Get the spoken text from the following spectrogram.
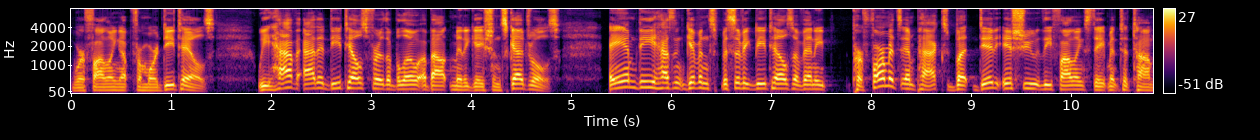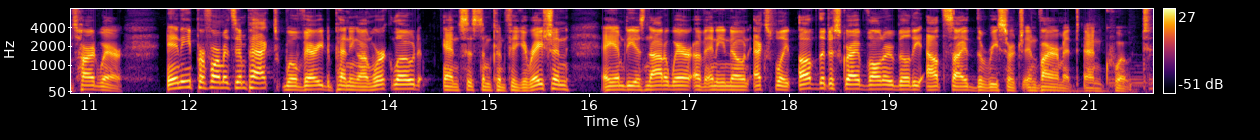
We're following up for more details. We have added details further below about mitigation schedules. AMD hasn't given specific details of any performance impacts, but did issue the following statement to Tom's Hardware. Any performance impact will vary depending on workload and system configuration. AMD is not aware of any known exploit of the described vulnerability outside the research environment. End quote.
